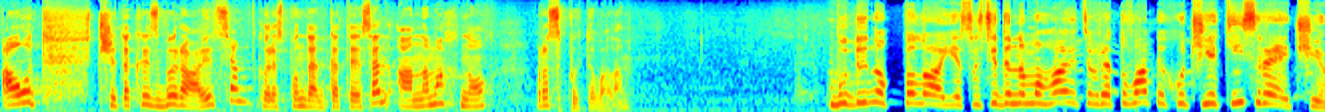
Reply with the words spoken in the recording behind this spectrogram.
А от чи таки збираються, кореспондентка ТСН Анна Махно розпитувала. Будинок палає, сусіди намагаються врятувати хоч якісь речі.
